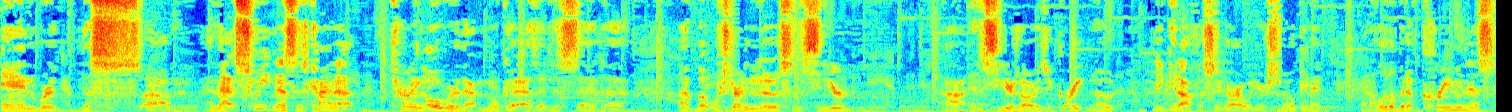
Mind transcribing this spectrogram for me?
And we're the um, and that sweetness is kind of turning over to that mocha, as I just said. Uh, uh, but we're starting to notice some cedar, uh, and cedar is always a great note that you get off a cigar when you're smoking it, and a little bit of creaminess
